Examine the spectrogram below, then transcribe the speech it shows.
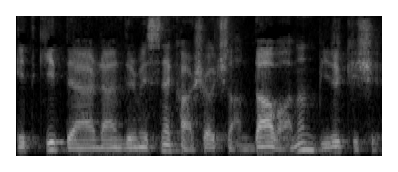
etki değerlendirmesine karşı açılan davanın bilirkişi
